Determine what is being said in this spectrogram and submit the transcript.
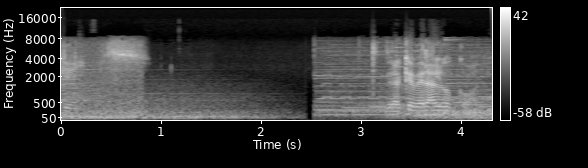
Games. Games. Tendría que ver algo con.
